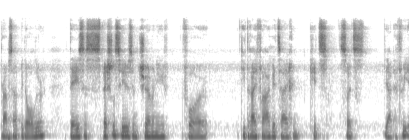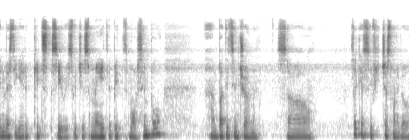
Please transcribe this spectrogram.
Perhaps a bit older. There is a special series in Germany for die drei Fragezeichen kids. So it's yeah the three investigator kids series, which is made a bit more simple, uh, but it's in German. So so I guess if you just want to go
